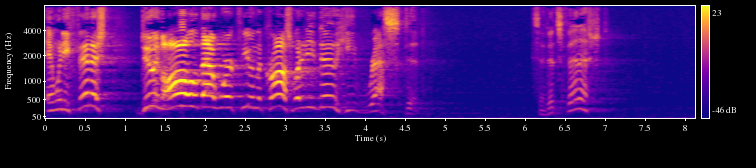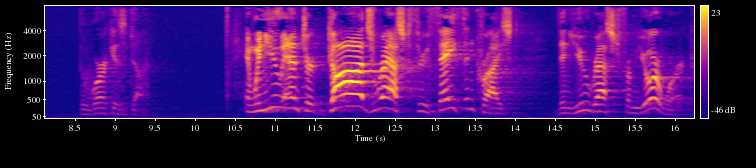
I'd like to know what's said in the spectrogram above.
And when he finished doing all of that work for you on the cross, what did he do? He rested. He said, It's finished. The work is done. And when you enter God's rest through faith in Christ, then you rest from your work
